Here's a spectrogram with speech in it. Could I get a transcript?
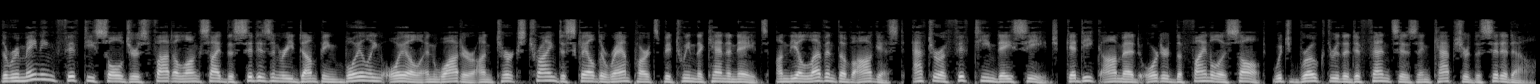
The remaining 50 soldiers fought alongside the citizenry dumping boiling oil and water on Turks trying to scale the ramparts between the cannonades. On the 11th of August, after a 15-day siege, Gedik Ahmed ordered the final assault, which broke through the defences and captured the citadel.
